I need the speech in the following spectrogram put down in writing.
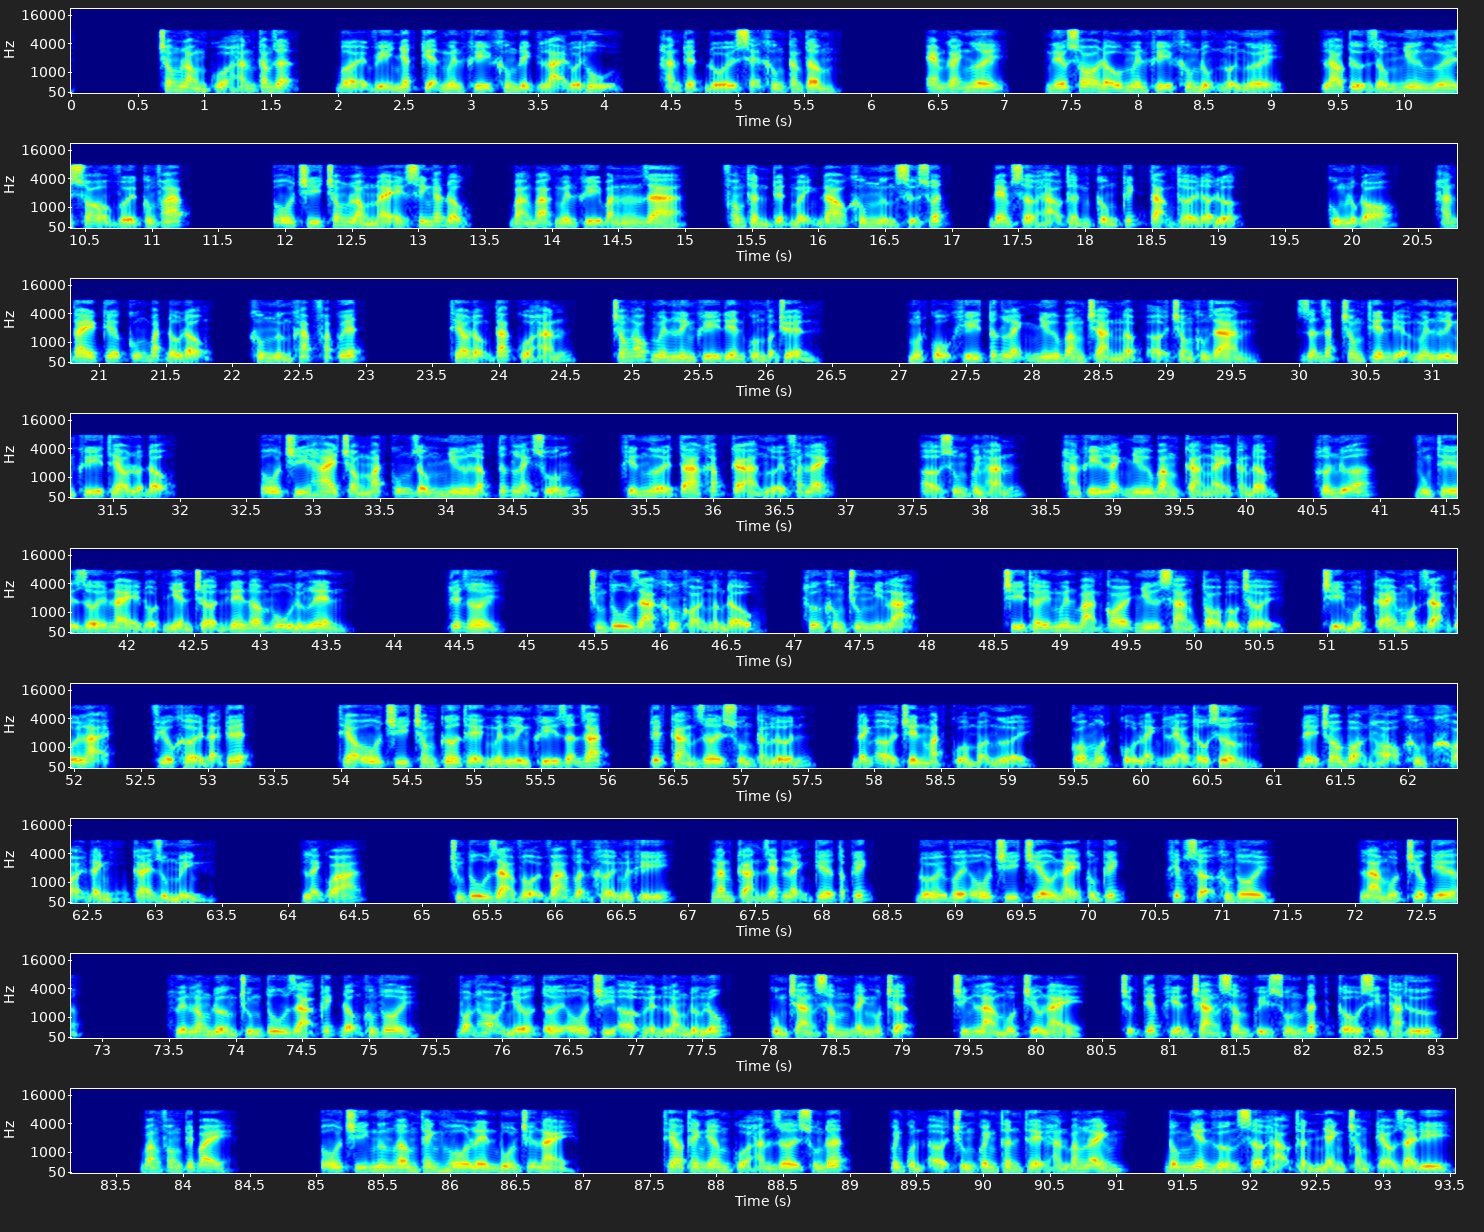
Trong lòng của hắn căm giận, bởi vì nhất kiện nguyên khí không địch lại đối thủ, hắn tuyệt đối sẽ không cam tâm. Em gái ngươi, nếu so đấu nguyên khí không đụng nổi ngươi, lão tử giống như ngươi so với công pháp. Ô trí trong lòng này sinh ác độc, bàng bạc nguyên khí bắn ra, phong thần tuyệt mệnh đao không ngừng sử xuất, đem sở hạo thần công kích tạm thời đỡ được. Cùng lúc đó, hắn tay kia cũng bắt đầu động, không ngừng khắp pháp quyết. Theo động tác của hắn, trong óc nguyên linh khí điên cuồng vận chuyển. Một cổ khí tức lạnh như băng tràn ngập ở trong không gian, dẫn dắt trong thiên địa nguyên linh khí theo luật động. Ô trí hai tròng mắt cũng giống như lập tức lạnh xuống, khiến người ta khắp cả người phát lạnh. Ở xung quanh hắn, hàn khí lạnh như băng càng ngày càng đậm, hơn nữa, vùng thế giới này đột nhiên trở nên âm u đứng lên. Tuyết rơi. Chúng tu giả không khỏi ngẩng đầu, hướng không trung nhìn lại. Chỉ thấy nguyên bản coi như sáng tỏ bầu trời, chỉ một cái một dạng tối lại, phiêu khởi đại tuyết. Theo ô trí trong cơ thể nguyên linh khí dẫn dắt, tuyết càng rơi xuống càng lớn, đánh ở trên mặt của mọi người, có một cổ lạnh lẽo thấu xương, để cho bọn họ không khỏi đánh cái dùng mình. Lạnh quá. Chúng tu giả vội vã vận khởi nguyên khí, ngăn cản rét lạnh kia tập kích, đối với ô trí chiêu này công kích, khiếp sợ không thôi. Là một chiêu kia. Huyền Long Đường chúng tu giả kích động không thôi, bọn họ nhớ tới ô trí ở Huyền Long Đường lúc, cùng Trang Sâm đánh một trận, chính là một chiêu này, trực tiếp khiến Trang Sâm quỳ xuống đất cầu xin tha thứ. Băng phong tuyết bay. Ô Chí ngưng âm thanh hô lên bốn chữ này. Theo thanh âm của hắn rơi xuống đất, quanh quẩn ở chung quanh thân thể hắn băng lãnh, đồng nhiên hướng sở hạo thần nhanh chóng kéo dài đi.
